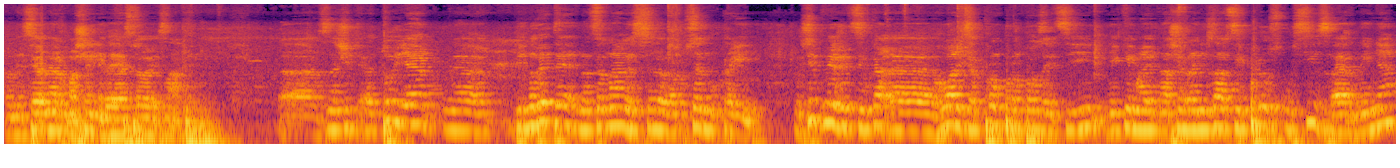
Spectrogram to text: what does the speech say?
Кондиціонер в машині дає своє знати. Е, Значить, е, тут є е, відновити національність е, русин в Україні. Усі книжиці е, говориться про пропозиції, які мають наші організації, плюс усі звернення,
